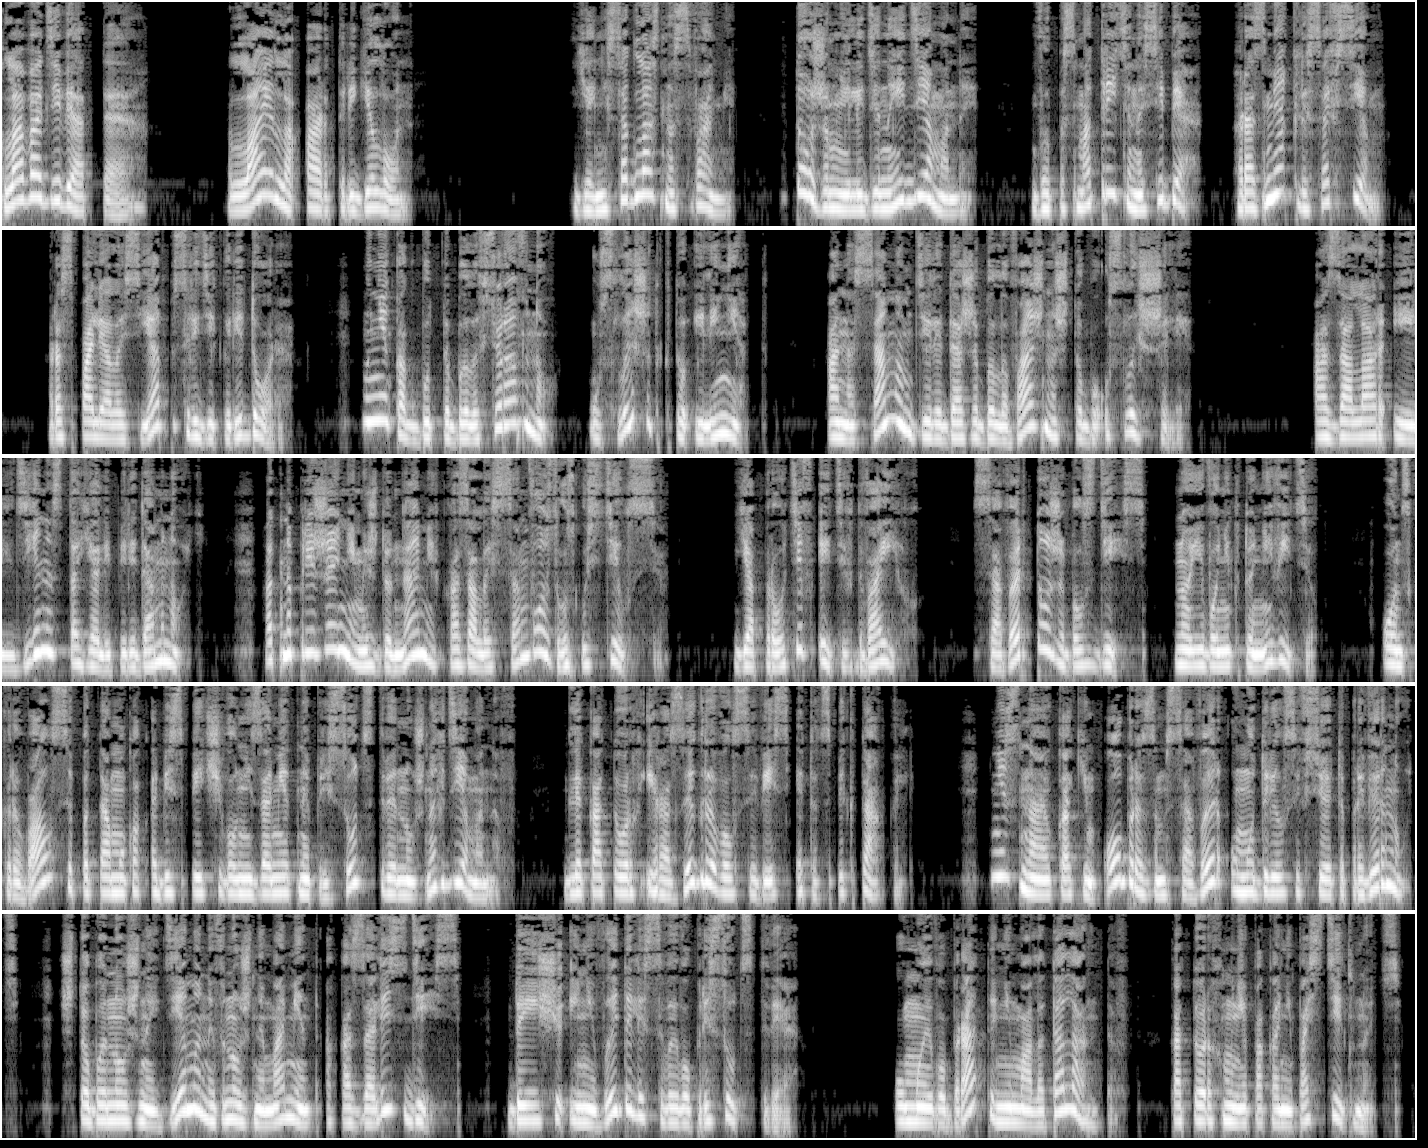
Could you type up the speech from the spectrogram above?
Глава девятая. Лайла Арт Ригелон. «Я не согласна с вами. Тоже мне ледяные демоны. Вы посмотрите на себя. Размякли совсем». Распалялась я посреди коридора. Мне как будто было все равно, услышит кто или нет. А на самом деле даже было важно, чтобы услышали. Азалар и Эльдина стояли передо мной. От напряжения между нами, казалось, сам воздух сгустился. Я против этих двоих. Савер тоже был здесь, но его никто не видел. Он скрывался, потому как обеспечивал незаметное присутствие нужных демонов, для которых и разыгрывался весь этот спектакль. Не знаю, каким образом Савер умудрился все это провернуть, чтобы нужные демоны в нужный момент оказались здесь, да еще и не выдали своего присутствия. У моего брата немало талантов, которых мне пока не постигнуть.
